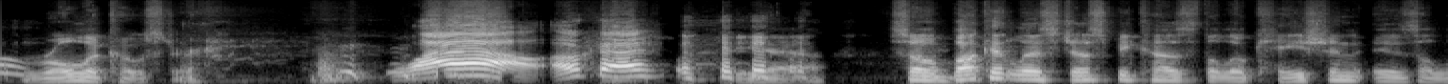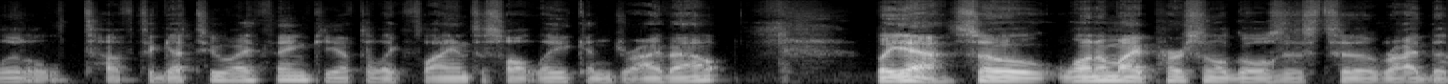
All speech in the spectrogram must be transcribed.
roller coaster. Wow. Okay. yeah. So bucket list, just because the location is a little tough to get to, I think you have to like fly into Salt Lake and drive out but yeah, so one of my personal goals is to ride the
